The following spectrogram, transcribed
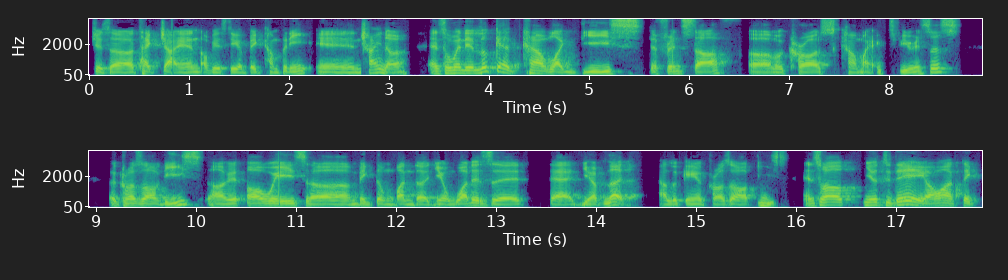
which is a tech giant, obviously a big company in China. And so when they look at kind of like these different stuff um, across kind of my experiences across all of these, uh, it always uh, make them wonder, you know, what is it that you have learned uh, looking across all of these? And so, you know, today I want to take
